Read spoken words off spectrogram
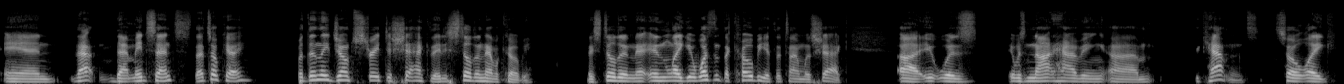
and that that made sense. That's okay. But then they jumped straight to Shaq. They still didn't have a Kobe. They still didn't, and like it wasn't the Kobe at the time with Shaq. Uh, it was it was not having um the captains. So like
